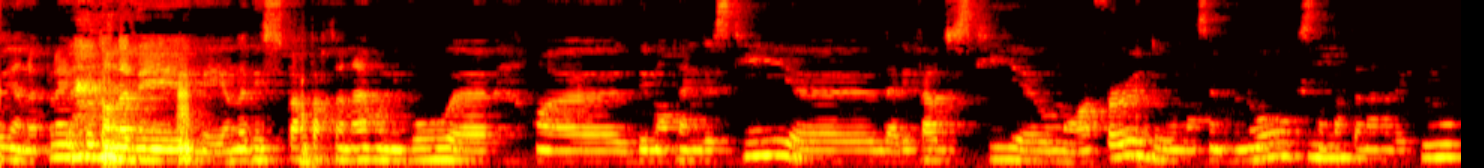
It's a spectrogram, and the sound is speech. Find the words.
il y en a plein. Écoute, on a des, on a des super partenaires au niveau euh, euh, des montagnes de ski, euh, d'aller faire du ski au Mont Harford ou au Mont Saint-Bruno, qui sont mm. partenaires avec nous.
